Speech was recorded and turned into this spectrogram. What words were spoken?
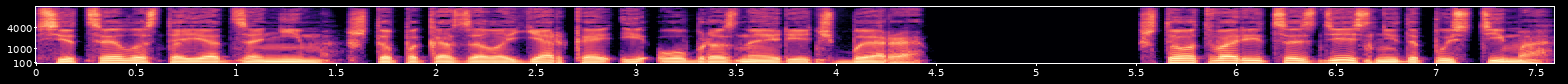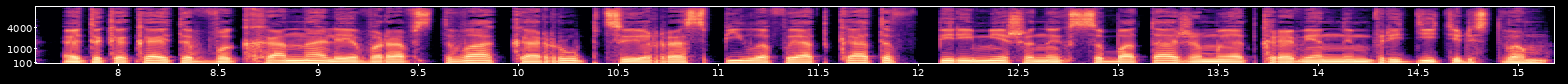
всецело стоят за ним, что показала яркая и образная речь Бера. Что творится здесь, недопустимо. Это какая-то вакханалия воровства, коррупции, распилов и откатов, перемешанных с саботажем и откровенным вредительством.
